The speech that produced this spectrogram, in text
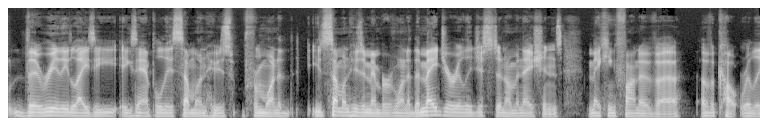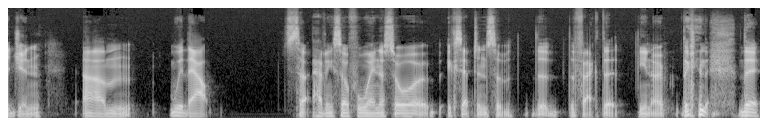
the really lazy example is someone who's from one of is someone who's a member of one of the major religious denominations making fun of a of a cult religion um, without having self awareness or acceptance of the the fact that you know the the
